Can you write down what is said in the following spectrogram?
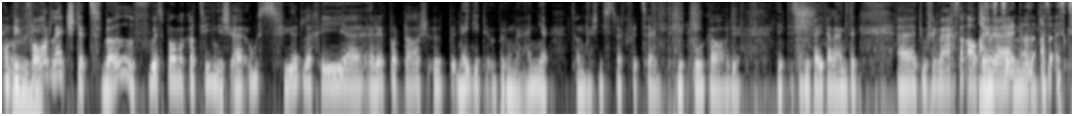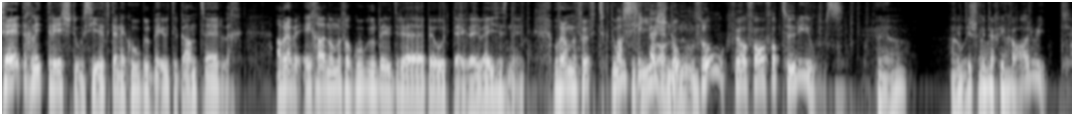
Und im vorletzten zwölf Fußballmagazin ist eine ausführliche äh, Reportage über, nein, nicht über Rumänien, das habe ich einen Scheissdreck erzählt, mit Bulgarien. Nicht, dass ich die beiden Länder äh, du verwechseln, aber also, es sieht, ähm, also, also, es sieht ein bisschen trist aus hier auf diesen Google-Bildern, ganz ehrlich. Aber eben, ich kann nur von Google-Bildern äh, beurteilen, ich weiss es nicht. Und vor allem 50'000 was sieben Einwohner. Stunden Flug von, von, von Zürich aus. Ja. Oh, das schon, wird ein bisschen ja. gar weit.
